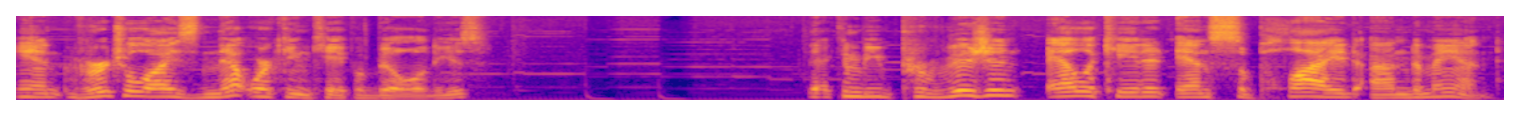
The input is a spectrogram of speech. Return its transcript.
and virtualized networking capabilities that can be provisioned, allocated, and supplied on demand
